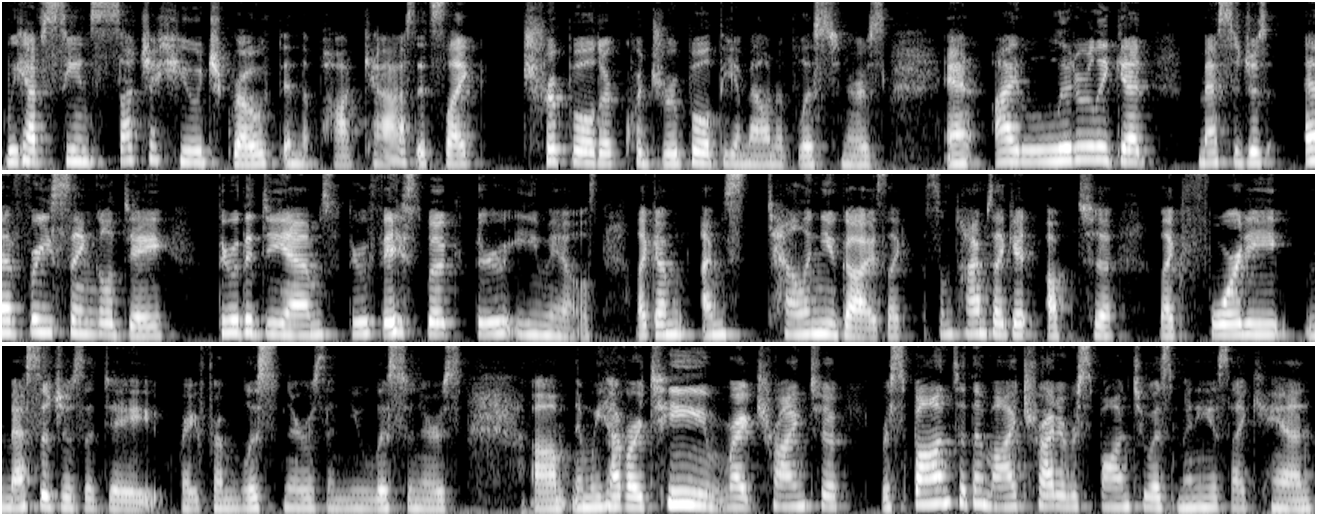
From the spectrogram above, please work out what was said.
we have seen such a huge growth in the podcast. It's like tripled or quadrupled the amount of listeners. And I literally get messages every single day through the DMs, through Facebook, through emails. Like I'm I'm telling you guys, like sometimes I get up to like 40 messages a day, right, from listeners and new listeners. Um, and we have our team, right, trying to respond to them. I try to respond to as many as I can.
